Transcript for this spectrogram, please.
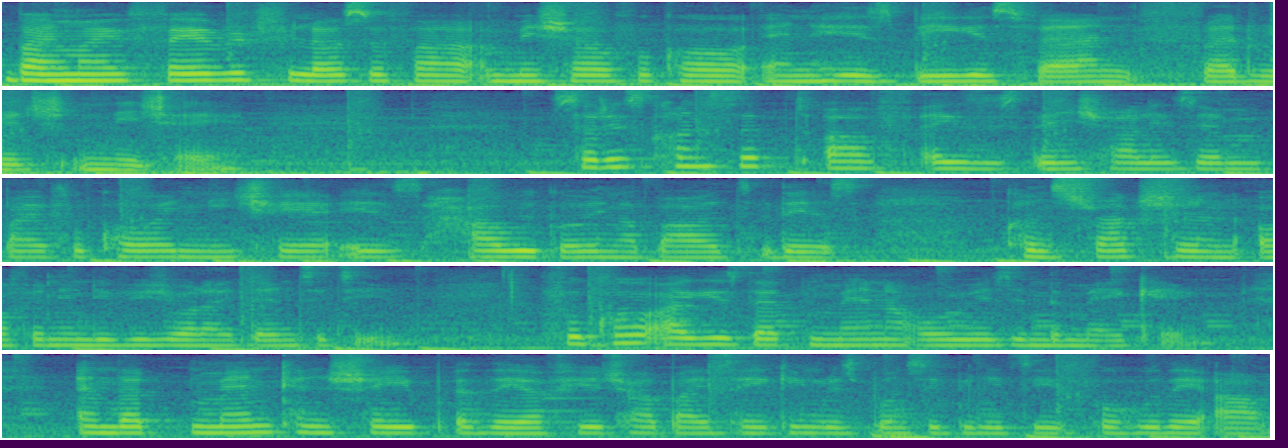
by my favorite philosopher Michel Foucault and his biggest fan Friedrich Nietzsche. So, this concept of existentialism by Foucault and Nietzsche is how we're going about this construction of an individual identity. Foucault argues that men are always in the making and that men can shape their future by taking responsibility for who they are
